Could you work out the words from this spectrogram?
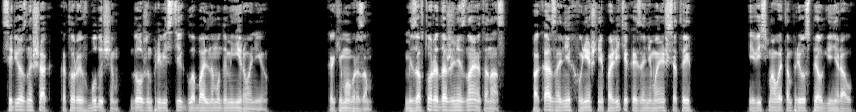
Серьезный шаг, который в будущем должен привести к глобальному доминированию. Каким образом? Мезовторы даже не знают о нас, Пока за них внешней политикой занимаешься ты. И весьма в этом преуспел генерал.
